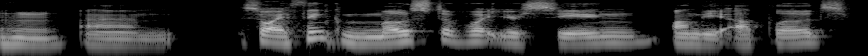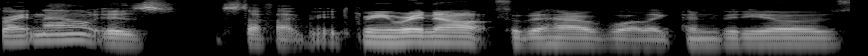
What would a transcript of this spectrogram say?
Mm -hmm. um, so I think most of what you're seeing on the uploads right now is stuff I've made. I mean, right now, so they have what, like 10 videos,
